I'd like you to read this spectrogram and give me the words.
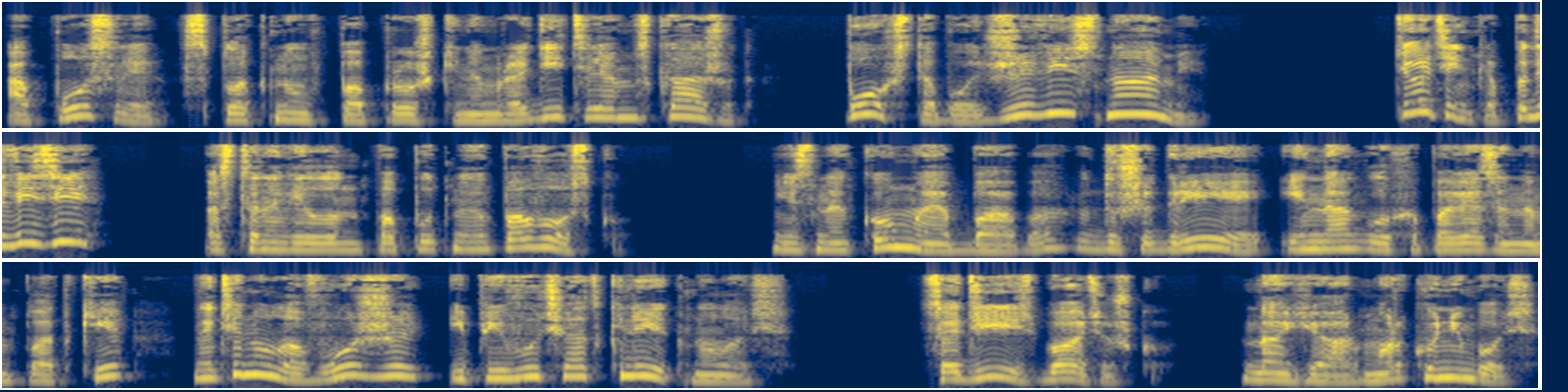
А после, всплакнув по Прошкиным родителям, скажут — Бог с тобой, живи с нами. Тетенька, подвези, остановил он попутную повозку. Незнакомая баба в душегрее и наглухо повязанном платке натянула вожжи и певуче откликнулась. «Садись, батюшка, на ярмарку, небось».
